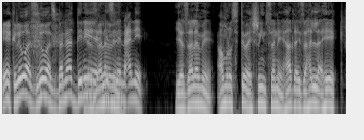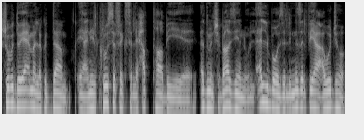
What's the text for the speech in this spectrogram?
هيك لوز لوز. بنات زلمة. نزلن عليه. يا زلمة عمره 26 سنة. هذا إذا هلأ هيك شو بده يعمل لقدام؟ يعني ال crucifix اللي حطها بأدمن شبازيان وال elbows اللي نزل فيها على وجهه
